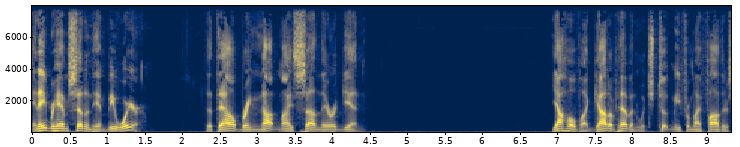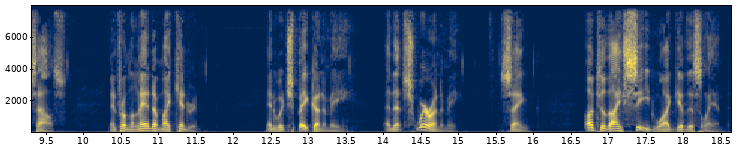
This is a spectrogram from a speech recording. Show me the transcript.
And Abraham said unto him, Beware that thou bring not my son there again. Jehovah, God of heaven, which took me from my father's house, and from the land of my kindred, and which spake unto me, and that sware unto me, saying, Unto thy seed will I give this land.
